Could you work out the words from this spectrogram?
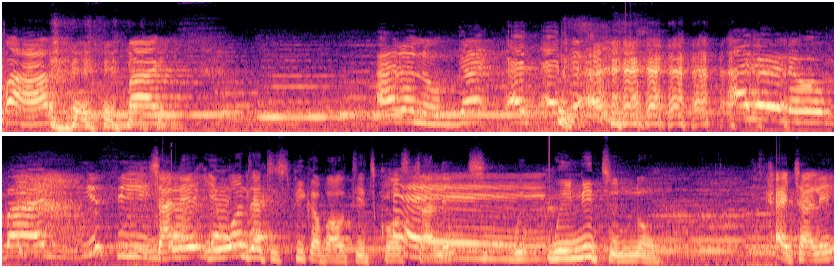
fact, but I don't know. Ga- I, I, I don't know, but you see. Charlie, you wanted to speak about it because Charlie, she- we, we need to know. Hey, Charlie,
